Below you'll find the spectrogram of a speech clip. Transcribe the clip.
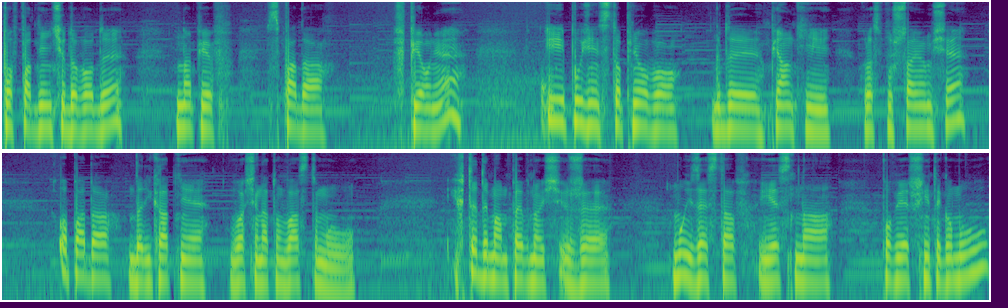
po wpadnięciu do wody najpierw spada w pionie i później stopniowo, gdy pianki rozpuszczają się, opada delikatnie właśnie na tą warstwę mułu. I wtedy mam pewność, że mój zestaw jest na powierzchni tego mułu,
